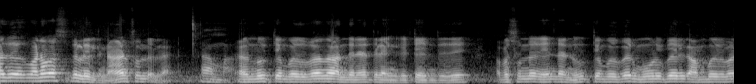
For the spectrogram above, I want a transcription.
அது வனவாசத்தில் இருக்குது நான் சொல்லலை. ஆமாம் நூற்றி ஐம்பது ரூபா தான் அந்த நேரத்தில் எங்ககிட்ட இருந்தது. அப்போ சொன்னேன் ஏன்டா நூற்றி ஐம்பது பேர் மூணு பேருக்கு ஐம்பது ரூபா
